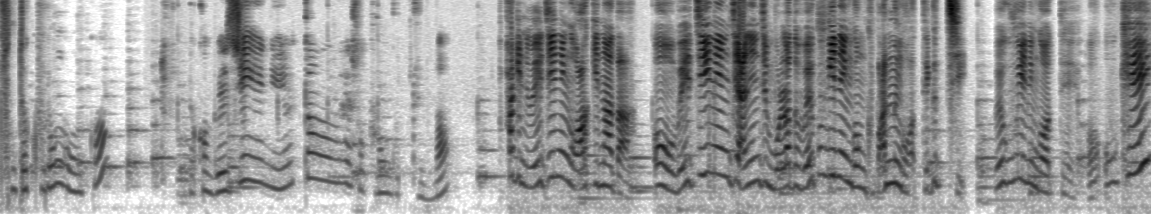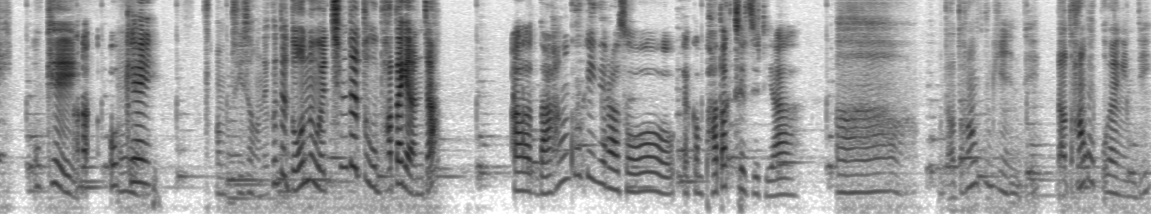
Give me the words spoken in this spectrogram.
진짜 그런 건가? 약간 외지인이 1등 해서 그런 것도 있나? 하긴 외지인인 것 같긴 하다. 어 외지인인지 아닌지 몰라도 외국인인 건 그 맞는 것 같아. 그치? 외국인인 것 같아. 어 오케이? 오케이. 아, 오케이. 아무튼 이상하네. 근데 너는 왜 침대 두고 바닥에 앉아? 아, 나 한국인이라서 약간 바닥 체질이야. 아 나도 한국인인데. 나도 한국 고양인데.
